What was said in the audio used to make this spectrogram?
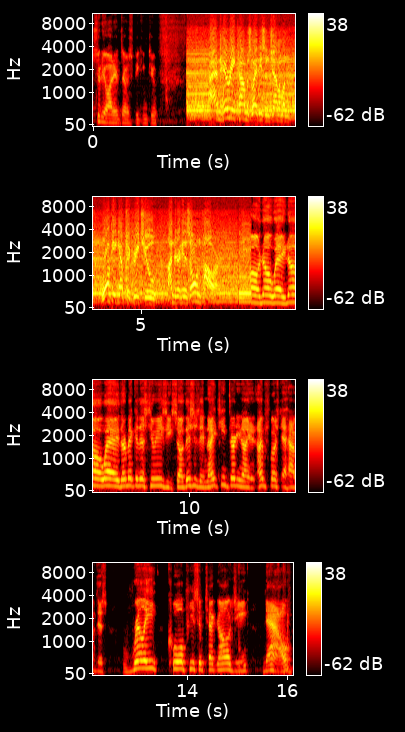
studio audience I was speaking to. And here he comes, ladies and gentlemen, walking up to greet you under his own power. Oh no way, no way. They're making this too easy. So this is in 1939, and I'm supposed to have this really cool piece of technology now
